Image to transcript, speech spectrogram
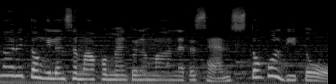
Narito ang ilan sa mga komento ng mga netizens tungkol dito.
